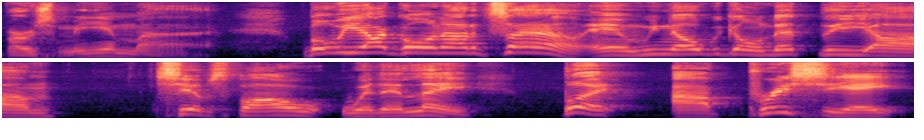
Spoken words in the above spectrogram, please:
versus me and mine. But we are going out of town, and we know we're gonna let the um, chips fall where they lay. But I appreciate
